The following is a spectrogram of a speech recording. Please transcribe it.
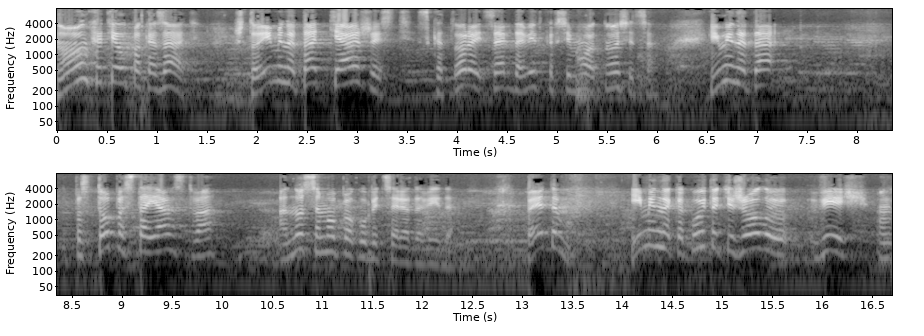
Но он хотел показать, что именно та тяжесть, с которой царь Давид ко всему относится, именно та, то постоянство, оно само погубит царя Давида. Поэтому именно какую-то тяжелую вещь он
